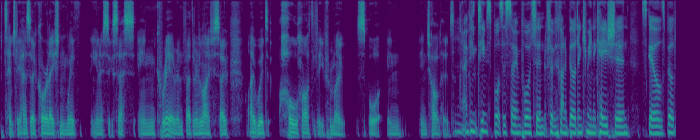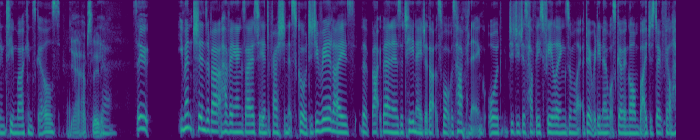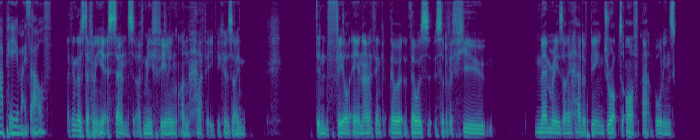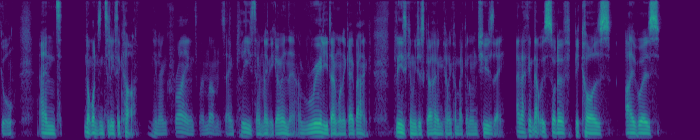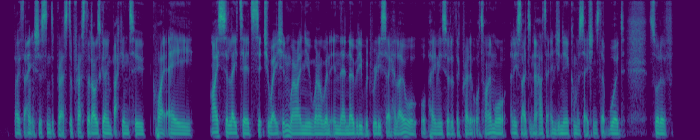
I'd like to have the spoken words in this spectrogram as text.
potentially has a correlation with you know success in career and further in life. So I would wholeheartedly promote sport in in childhood. Mm, I think team sports are so important for kind of building communication skills, building team working skills. Yeah, absolutely. Yeah. So you mentioned about having anxiety and depression at school. Did you realize that back then as a teenager that's what was happening or did you just have these feelings and were like I don't really know what's going on but I just don't feel happy in myself? I think there was definitely a sense of me feeling unhappy because I didn't feel in and I think there were there was sort of a few memories I had of being dropped off at boarding school and not wanting to leave the car, you know, and crying to my mum saying, please don't make me go in there. I really don't want to go back. Please, can we just go home? Can I come back on, on Tuesday? And I think that was sort of because I was both anxious and depressed. Depressed that I was going back into quite a isolated situation where I knew when I went in there, nobody would really say hello or, or pay me sort of the credit or time, or at least I didn't know how to engineer conversations that would sort of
